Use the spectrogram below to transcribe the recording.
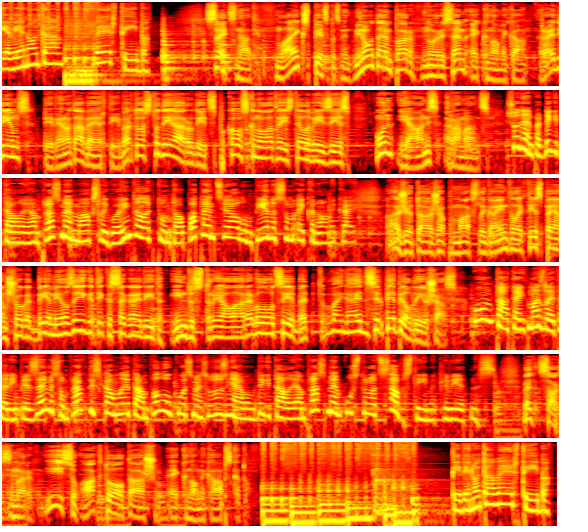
Pievienotā vērtība. Sveicināti! Laiks 15 minūtēm par norisēm ekonomikā. Raidījums pievienotā vērtība. Ar to studijā Rudīts Pakovska no Latvijas televīzijas un Jānis Ramāns. Šodien par digitālajām prasmēm, mākslīgo intelektu un tā potenciālu un pienesumu ekonomikai. Ažiotāža ap mākslīgā intelekta iespējām šogad bija milzīga, tika sagaidīta industriālā revolūcija, bet vai gaidas ir piepildījušās? Un tā teikt, mazliet arī pie zemes un praktiskām lietām palūkosimies uz uzņēmumu digitālajām prasmēm, uzturot savas tīmekļa vietnes. Bet sāksim ar īsu aktualitāšu ekonomikā apskatu. Pievienotā vērtība.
